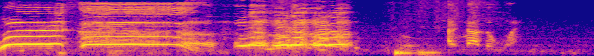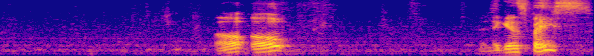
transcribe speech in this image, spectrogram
What? Uh, hold up, hold up, hold up. Another one. Oh, oh. That nigga in space.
